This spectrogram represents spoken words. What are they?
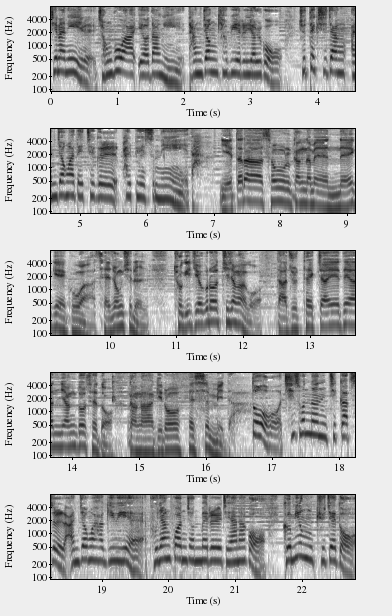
지난 2일 정부와 여당이 당정 협의회를 열고 주택시장 안정화 대책을 발표했습니다. 이에 따라 서울 강남의 4개 구와 세종시를 투기지역으로 지정하고 다주택자에 대한 양도세도 강화하기로 했습니다. 또 치솟는 집값을 안정화하기 위해 분양권 전매를 제한하고 금융 규제도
